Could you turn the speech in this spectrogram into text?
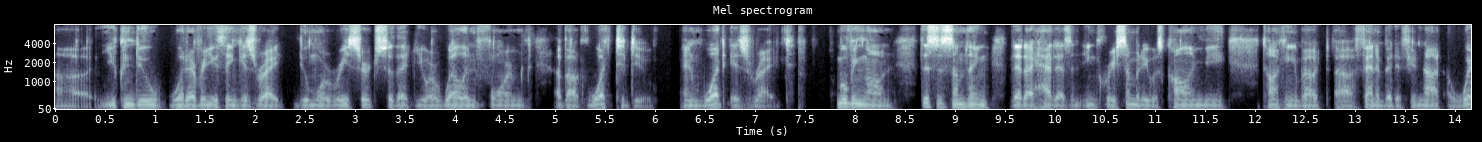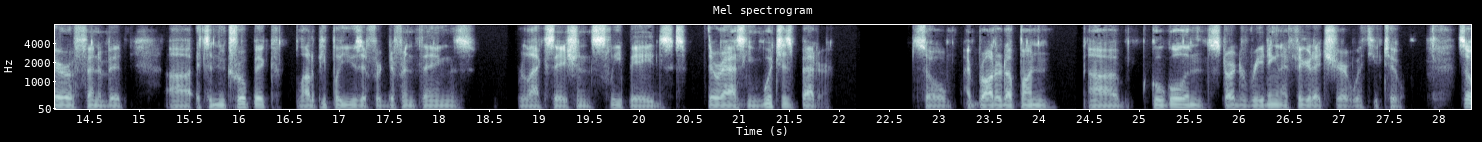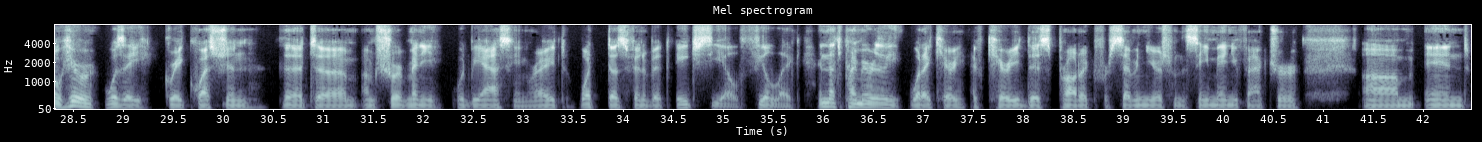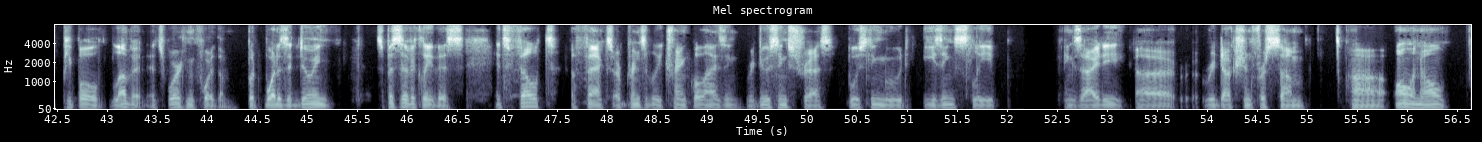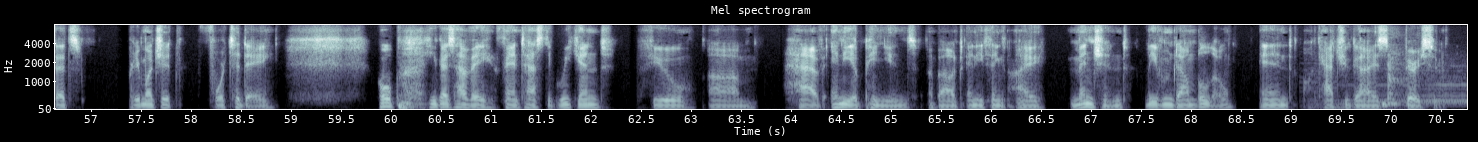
Uh, you can do whatever you think is right. Do more research so that you are well informed about what to do and what is right. Moving on, this is something that I had as an inquiry. Somebody was calling me talking about uh. If you're not aware of Phenibut, uh, it's a nootropic. A lot of people use it for different things relaxation, sleep aids. They were asking which is better. So I brought it up on uh, Google and started reading, and I figured I'd share it with you too. So here was a great question that um, I'm sure many would be asking, right? What does Phenibut HCl feel like? And that's primarily what I carry. I've carried this product for seven years from the same manufacturer, um, and people love it. It's working for them. But what is it doing? Specifically, this its felt effects are principally tranquilizing, reducing stress, boosting mood, easing sleep, anxiety uh, reduction for some. Uh, all in all, that's pretty much it for today. Hope you guys have a fantastic weekend. If you um, have any opinions about anything I mentioned, leave them down below, and I'll catch you guys very soon.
